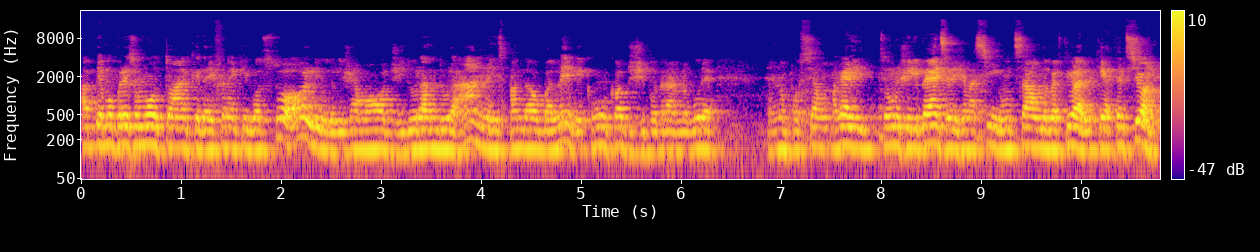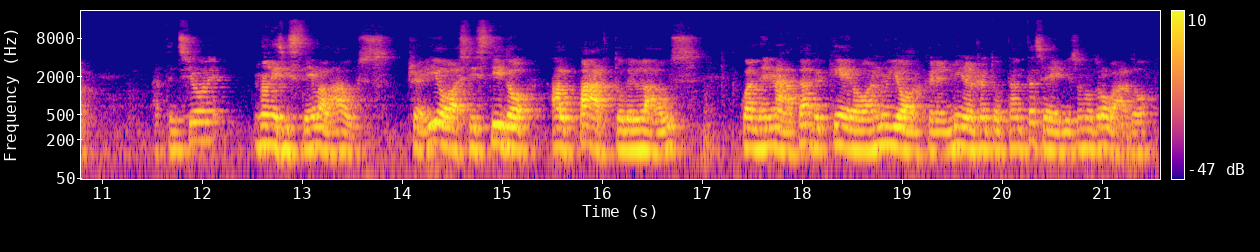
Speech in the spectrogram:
abbiamo preso molto anche dai Frankie Goes to Hollywood, diciamo oggi Duran Duran, gli Spandau Ballet, che comunque oggi ci potranno pure, eh, non possiamo, magari se uno ci ripensa dice ma sì, un sound particolare, perché attenzione, attenzione, non esisteva l'house. Cioè io ho assistito al parto dell'house quando è nata perché ero a New York nel 1986 mi sono trovato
